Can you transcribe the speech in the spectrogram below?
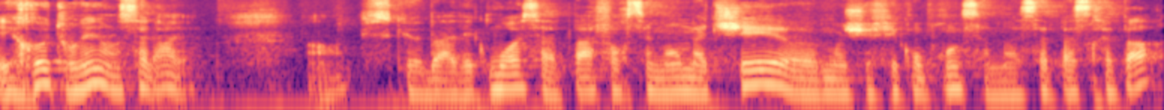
est retournée dans le salariat. Hein, puisque bah, avec moi, ça n'a pas forcément matché. Euh, moi, j'ai fait comprendre que ça ne passerait pas.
